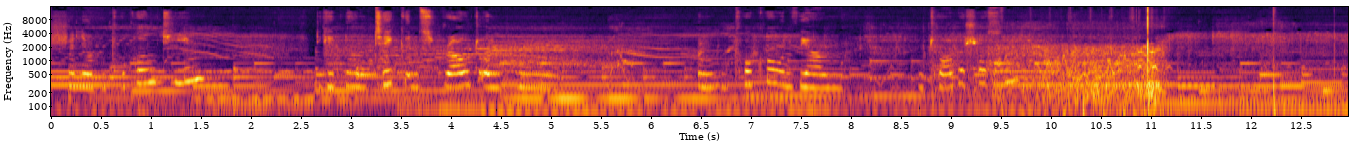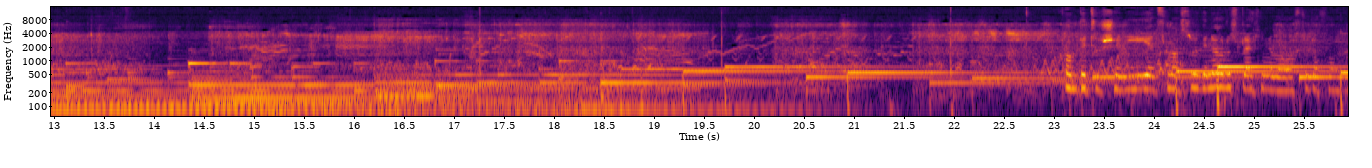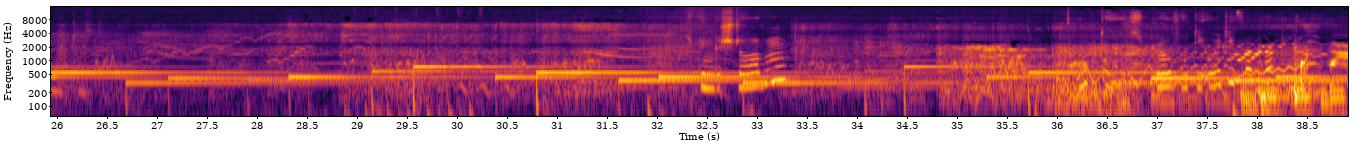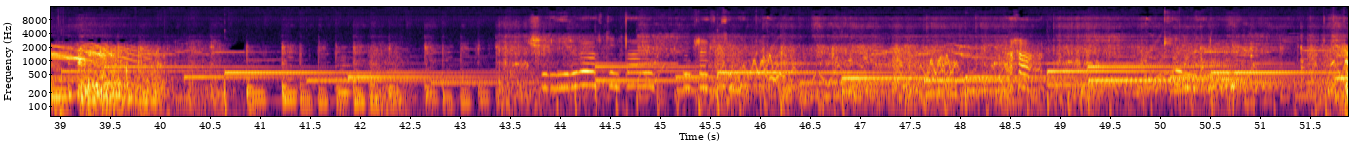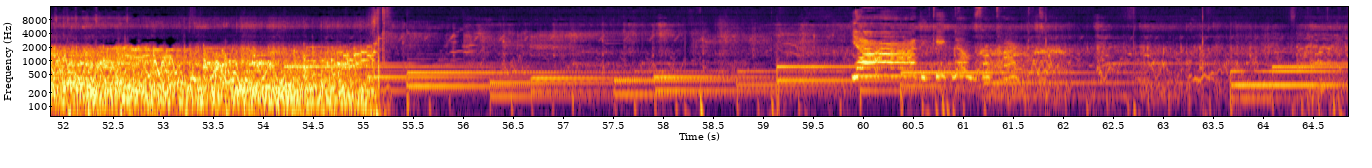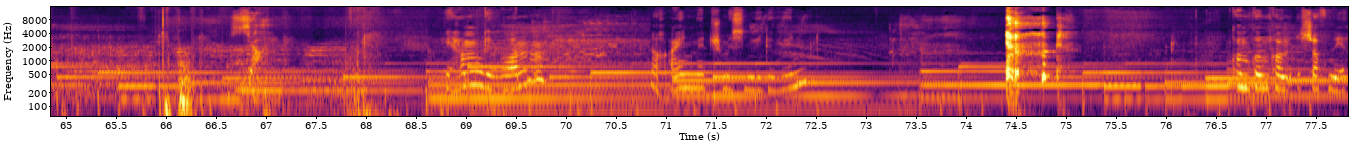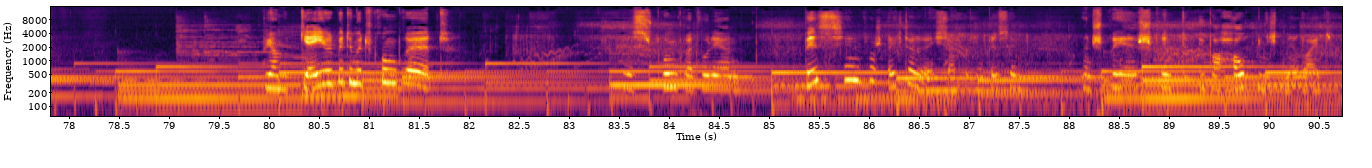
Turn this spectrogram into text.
Shelly und ein Poco im Team. Die Gegner haben Tick, einen Sprout und einen, und einen Poco und wir haben ein Tor geschossen. Komm bitte, Shelly, jetzt machst du genau das gleiche nochmal, was du davor gemacht gestorben. Der Sprout hat die Ulti verpackt. Ich verliere noch den Ball und läuft zurück. Schaffen wir. Wir haben Gale bitte mit Sprungbrett. Das Sprungbrett wurde ja ein bisschen verschlechtert. Ich sag nicht ein bisschen. Man springt überhaupt nicht mehr weit.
